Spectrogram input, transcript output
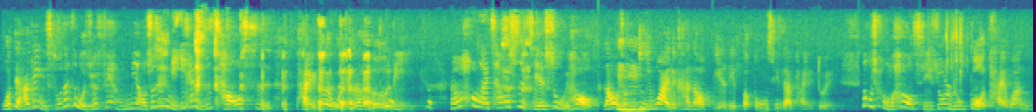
我等下跟你说，但是我觉得非常妙，就是你一开始是超市排队，我觉得合理，然后后来超市结束以后，然后我就意外的看到别的东西在排队，嗯、那我就很好奇说，如果台湾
